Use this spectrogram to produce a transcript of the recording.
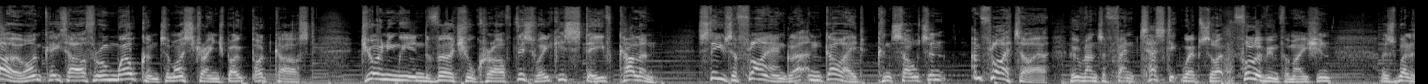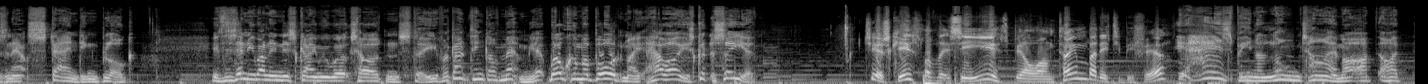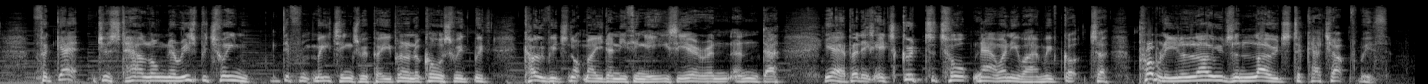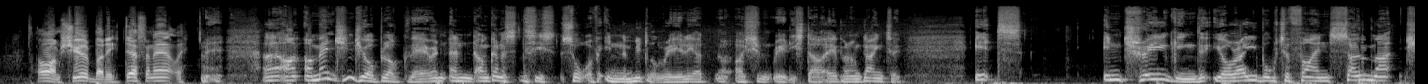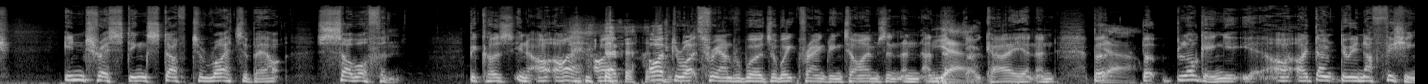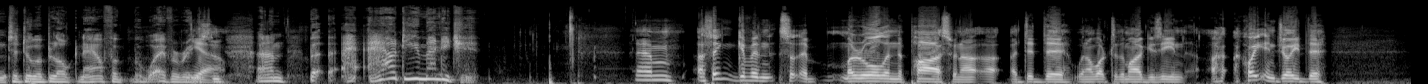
Hello, I'm Keith Arthur, and welcome to my Strange Boat podcast. Joining me in the virtual craft this week is Steve Cullen. Steve's a fly angler and guide, consultant, and fly tire who runs a fantastic website full of information as well as an outstanding blog. If there's anyone in this game who works hard than Steve, I don't think I've met him yet. Welcome aboard, mate. How are you? It's good to see you. Cheers, Keith. Lovely to see you. It's been a long time, buddy, to be fair. It has been a long time. I, I, I forget just how long there is between different meetings with people, and of course, with, with COVID's not made anything easier. And, and uh, yeah, but it's, it's good to talk now anyway, and we've got uh, probably loads and loads to catch up with. Oh, I'm sure, buddy. Definitely. Uh, I, I, mentioned your blog there, and, and I'm going to. This is sort of in the middle, really. I, I shouldn't really start here, but I'm going to. It's intriguing that you're able to find so much interesting stuff to write about so often. Because you know I I have, I have to write three hundred words a week for Angling Times and, and, and yeah. that's okay and, and but yeah. but blogging I, I, don't do enough fishing to do a blog now for whatever reason. Yeah. Um, but how do you manage it? Um, I think, given sort of my role in the past when I, I, I did the when I worked with the magazine, I, I, quite enjoyed the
